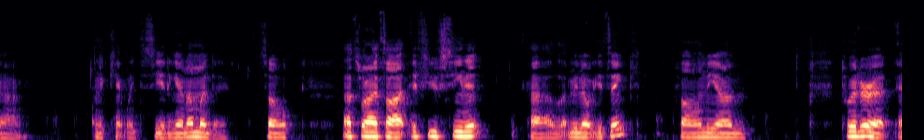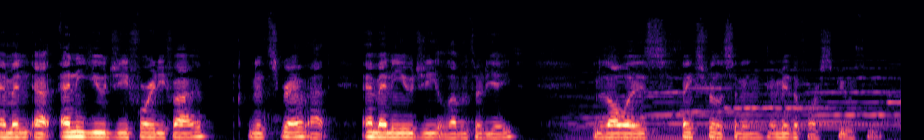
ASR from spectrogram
uh, I can't wait to see it again on Monday. So that's what I thought. If you've seen it, uh, let me know what you think. Follow me on Twitter at MN, at NEUG485 and Instagram at MNEUG1138. And as always, thanks for listening, and may the force be with you.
